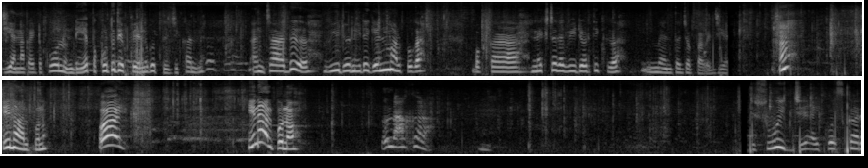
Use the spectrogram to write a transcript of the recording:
ಜಿ ಅನ್ನ ಕೈಟ್ ಕೋಲುಂಡಿ ಏಪ ಕುಟು ತೆಪ್ಪೆ ಎಂದು ಗೊತ್ತು ಜಿ ಕಣ್ಣು ಅಂಚ ಅದು ವಿಡಿಯೋ ನೀಡಿಗೆ ಹೆಣ್ಣು ಮಲ್ಪುಗ ಬೊಕ್ಕ ನೆಕ್ಸ್ಟ್ ಅದ ವಿಡಿಯೋ ತಿಕ್ಕ ಇಮ್ಮೆ ಅಂತ ಜೊಪ್ಪಾಗ ಜಿ ಹಾಂ ಏನು ಅಲ್ಪನು ಓಯ್ ಇನ್ನೂ ಅಲ್ಪನೋ? ಒಂದು ಅಕ್ಕರ ಸೂ ಇಜ್ಜಿ ಐಕೋಸ್ಕರ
